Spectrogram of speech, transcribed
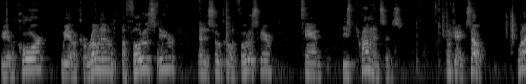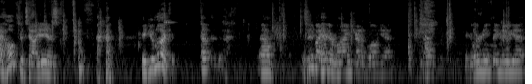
We have a core, we have a corona, a photosphere. That is so cool. A photosphere and these prominences. Okay, so what I hope to tell you is if you look, uh, now, does anybody have their mind kind of blown yet? Have you learned anything new yet?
